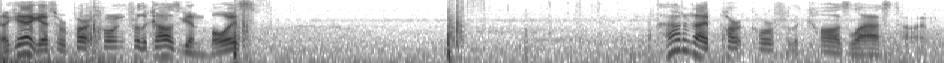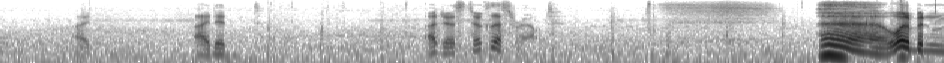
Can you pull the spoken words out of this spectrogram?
Okay, I guess we're parkouring for the cause again, boys. How did I parkour for the cause last time? I... I didn't. I just took this route. Would have been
